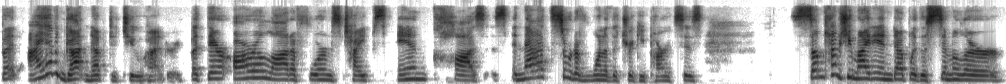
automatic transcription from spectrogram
but I haven't gotten up to 200. But there are a lot of forms, types, and causes. And that's sort of one of the tricky parts is sometimes you might end up with a similar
